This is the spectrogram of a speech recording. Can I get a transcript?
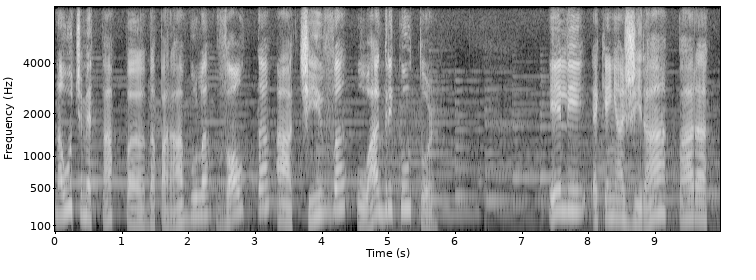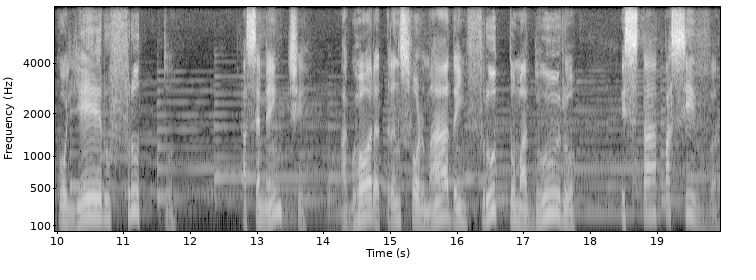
Na última etapa da parábola, volta à ativa o agricultor ele é quem agirá para colher o fruto. A semente, agora transformada em fruto maduro, está passiva.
